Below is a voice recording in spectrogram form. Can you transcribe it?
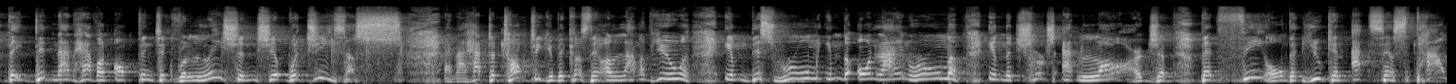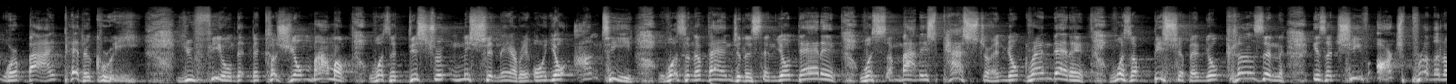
they did not have an authentic relationship with Jesus. And I had to talk to you because there are a lot of you in this room, in the online room, in the church at large that feel that you can access power by pedigree. You feel that because your mama was a district missionary or your auntie was an evangelist and your daddy was somebody's pastor and your granddaddy was a bishop and your cousin is a chief arch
